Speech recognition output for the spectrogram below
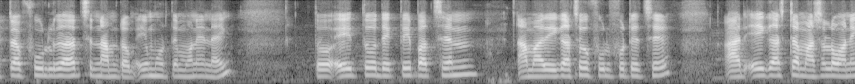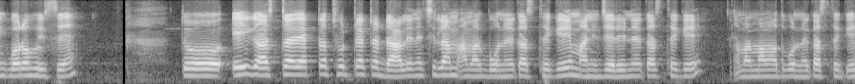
একটা ফুল গাছ, নামটা এই মুহূর্তে মনে নাই। তো এই তো দেখতেই পাচ্ছেন, আমার এই গাছেও ফুল ফুটেছে। আর এই গাছটা মাসালো অনেক বড় হয়েছে তো এই গাছটার একটা ছোট্ট একটা ডাল এনেছিলাম আমার বোনের কাছ থেকে মানে জেরিনের কাছ থেকে। আমার মামাতো বোনের কাছ থেকে।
